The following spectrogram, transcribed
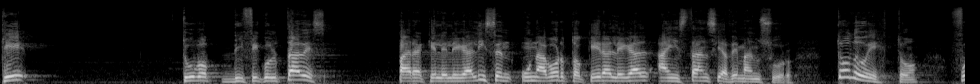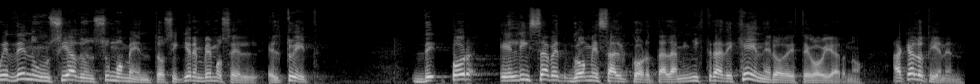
que tuvo dificultades para que le legalicen un aborto que era legal a instancias de Mansur. Todo esto fue denunciado en su momento, si quieren vemos el, el tuit, por Elizabeth Gómez Alcorta, la ministra de Género de este gobierno. Acá lo tienen.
